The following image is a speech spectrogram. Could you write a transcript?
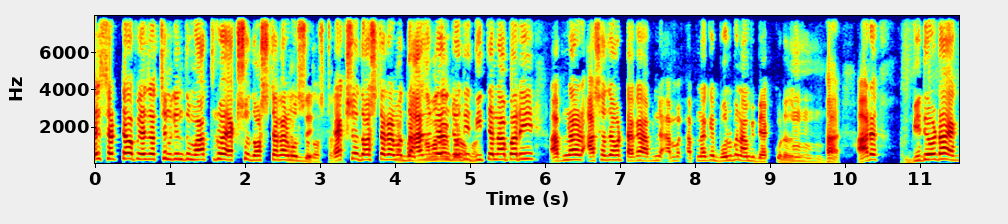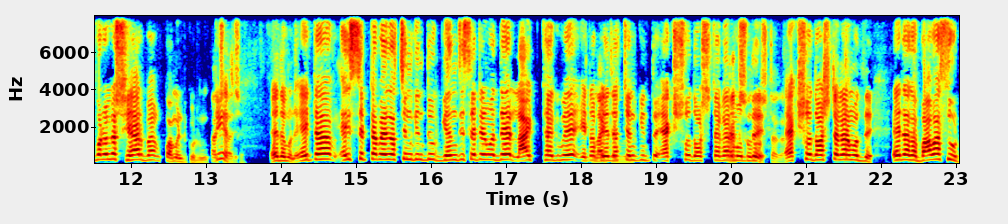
এই সেটটাও পেয়ে যাচ্ছেন কিন্তু মাত্র একশো দশ টাকার মধ্যে। একশো দশ টাকার মধ্যে। আসবেন যদি দিতে না পারি আপনার আসা যাওয়ার টাকা আপনি আপনাকে বলবেন আমি ব্যাক করে দেবো। হ্যাঁ আর ভিডিওটা একবার হলে শেয়ার বা কমেন্ট করুন ঠিক আচ্ছা আছে? আচ্ছা। এই দেখুন এইটা এই সেটটা পেয়ে যাচ্ছেন কিন্তু গেঞ্জি সেটের মধ্যে লাইট থাকবে এটা পেয়ে যাচ্ছেন কিন্তু একশো দশ টাকার মধ্যে। একশো দশ টাকার মধ্যে। এই দেখো বাবা স্যুট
